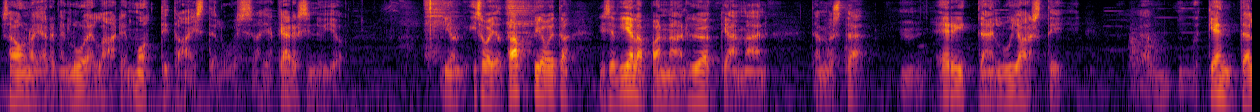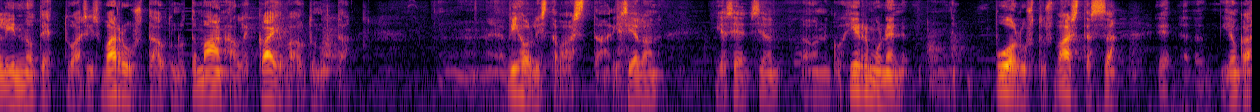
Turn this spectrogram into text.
Saunajärven Luelahden mottitaisteluissa ja kärsinyt jo, isoja tappioita, niin se vielä pannaan hyökkäämään tämmöistä mm, erittäin lujasti kenttälinnotettua, siis varustautunutta, maan alle kaivautunutta mm, vihollista vastaan. Ja siellä on, ja se, se on, on niin hirmuinen puolustus vastassa, e, jonka,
